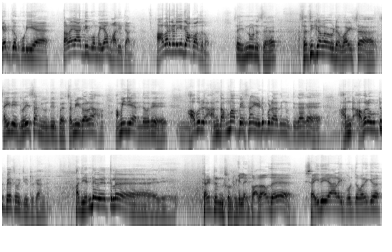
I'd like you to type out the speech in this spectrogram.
கேட்கக்கூடிய தலையாட்டி பொம்மையாக மாறிட்டாங்க. அவர்களையும் காப்பாற்றணும் சார் இன்னொன்று சார் சசிகலாவோட வாய்ஸாக சைதை துரைசாமி வந்து இப்போ சமீப காலம் அமைதியாக இருந்தவர் அவர் அந்த அம்மா பேசினா எடுபடாதுங்கிறதுக்காக அந்த அவரை விட்டு பேச வச்சுக்கிட்டு இருக்காங்க. அது எந்த விதத்தில் கரெக்டுன்னு சொல்கிறீங்க இல்லை இப்போ அதாவது சைதையாரை பொறுத்த வரைக்கும்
